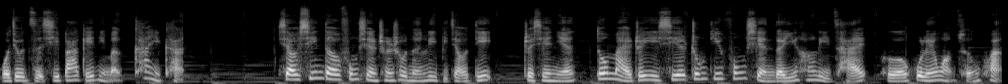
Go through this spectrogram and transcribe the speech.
我就仔细扒给你们看一看。小新的风险承受能力比较低，这些年都买着一些中低风险的银行理财和互联网存款。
